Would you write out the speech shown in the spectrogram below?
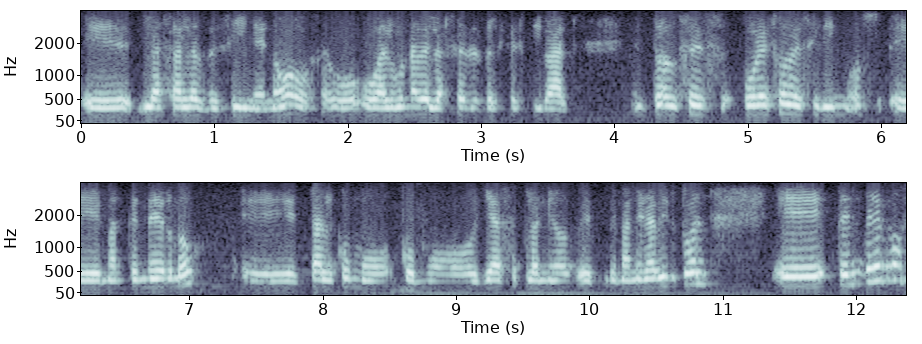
eh, las salas de cine, ¿no? O, alguna de las sedes del festival. Entonces, por eso decidimos eh, mantenerlo eh, tal como, como ya se planeó de, manera virtual. tendremos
